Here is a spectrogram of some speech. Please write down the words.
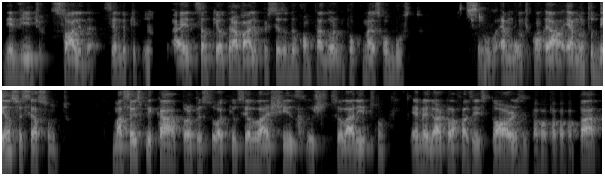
de vídeo sólida, sendo que uhum. a edição que eu trabalho precisa de um computador um pouco mais robusto. Tipo, é, muito, é, é muito denso esse assunto. Mas se eu explicar para a pessoa que o celular X, o celular Y é melhor para ela fazer stories e papapá,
